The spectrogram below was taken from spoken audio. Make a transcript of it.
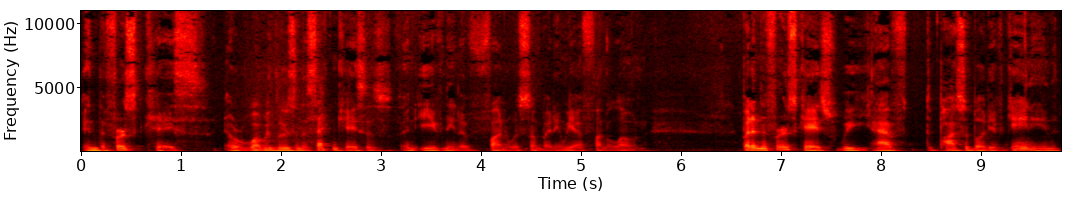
in the first case, or what we lose in the second case, is an evening of fun with somebody, and we have fun alone. But in the first case, we have the possibility of gaining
